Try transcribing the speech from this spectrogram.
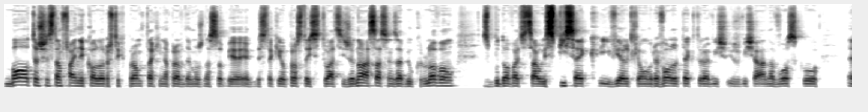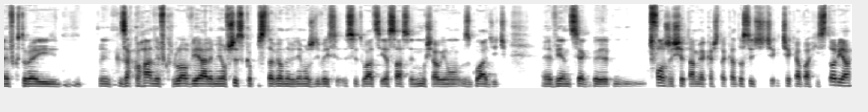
bo też jest tam fajny kolor w tych promptach i naprawdę można sobie jakby z takiej prostej sytuacji, że no asasyn zabił królową, zbudować cały spisek i wielką rewoltę, która już wisiała na włosku, e, w której zakochany w królowie, ale mimo wszystko postawiony w niemożliwej sytuacji asasyn musiał ją zgładzić E, więc jakby tworzy się tam jakaś taka dosyć ciekawa historia.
